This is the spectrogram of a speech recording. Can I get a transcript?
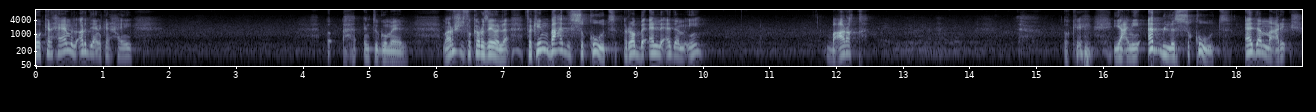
هو كان هيعمل الأرض يعني كان حي أنتوا جمال. ما أعرفش تفكروا زي ولا لأ. فاكرين بعد السقوط الرب قال لآدم إيه؟ بعرق أوكي؟ يعني قبل السقوط آدم ما عرقش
